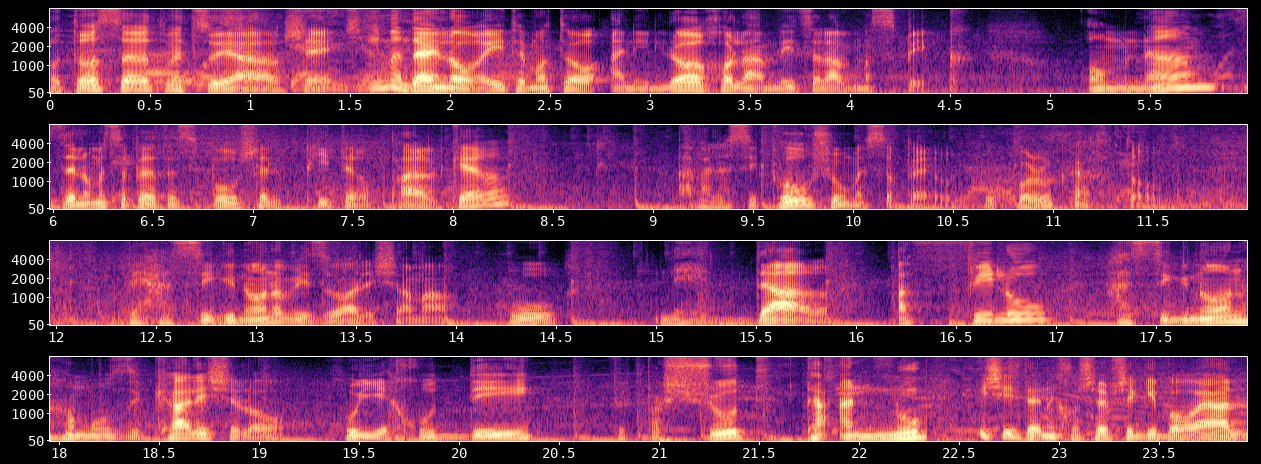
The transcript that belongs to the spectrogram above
אותו סרט מצויר שאם עדיין לא ראיתם אותו, אני לא יכול להמליץ עליו מספיק. אמנם זה לא מספר את הסיפור של פיטר פארקר, אבל הסיפור שהוא מספר הוא כל כך טוב, והסגנון הוויזואלי שם הוא נהדר. אפילו הסגנון המוזיקלי שלו הוא ייחודי ופשוט תענוג. אישית אני חושב שגיבורי על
